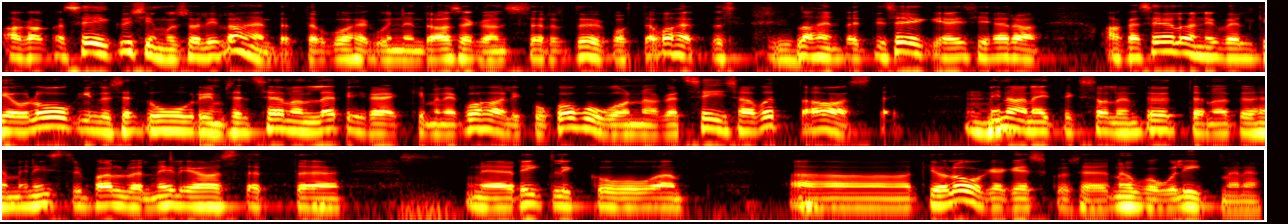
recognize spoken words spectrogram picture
aga ka see küsimus oli lahendatav kohe, kui nende asekantsler töökohta kohta vahetas mm., lahendati seegi asi ära, aga seal on ju veel geoloogilised uurimised, seal on läbirääkimine kohaliku kogukonnaga, et see ei saa võtta aastaid mm. -hmm. mina näiteks olen töötanud ühe ministri palvel neli aastat äh, riikliku Äh, geoloogiakeskuse nõukogu liikmena.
